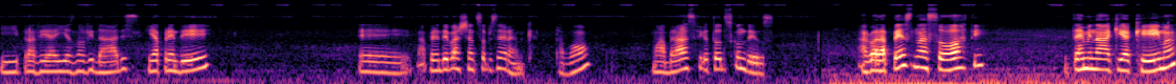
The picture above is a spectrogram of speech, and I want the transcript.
e para ver aí as novidades e aprender é, aprender bastante sobre cerâmica, tá bom? Um abraço, fica todos com Deus. Agora pense na sorte terminar aqui a queima.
